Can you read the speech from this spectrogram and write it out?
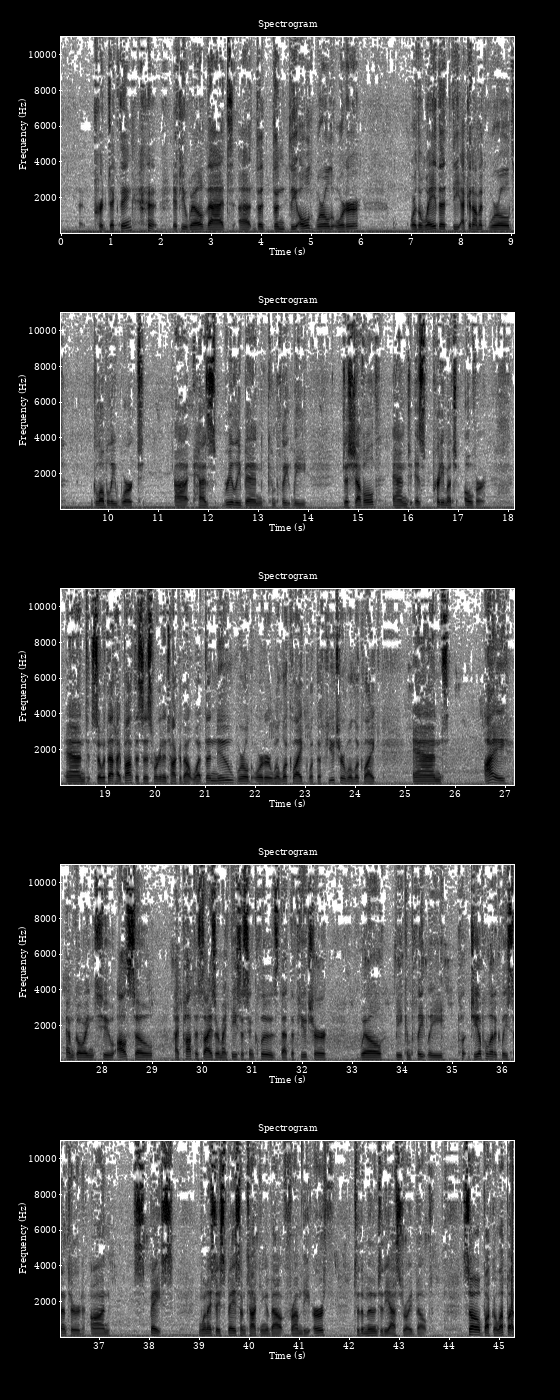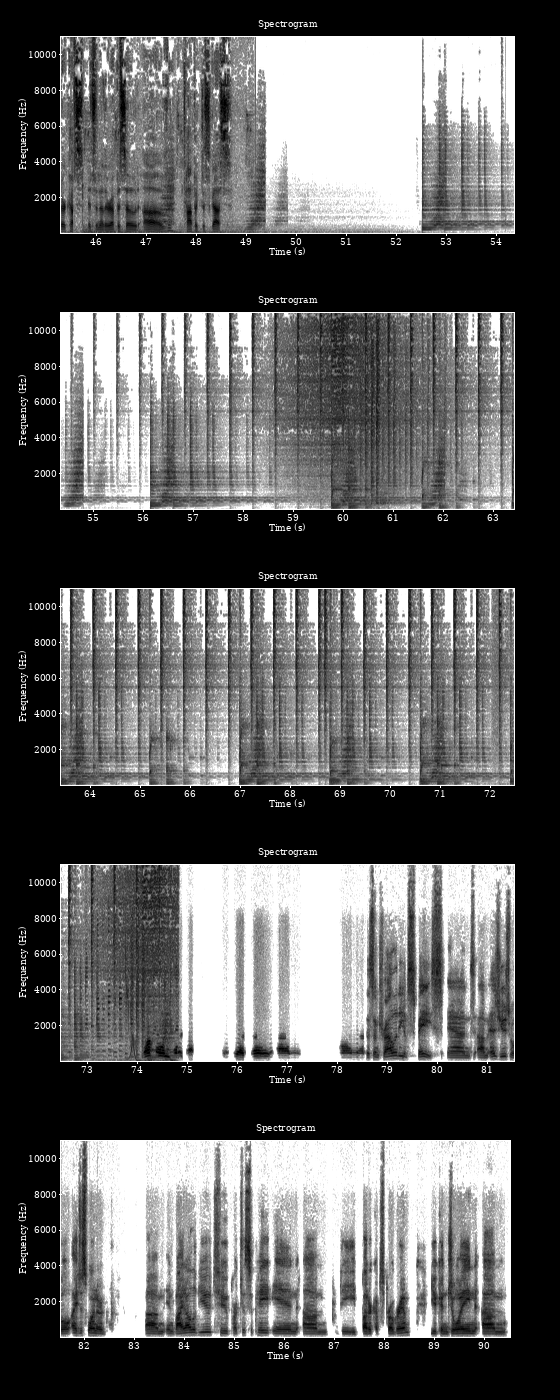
predicting, if you will, that uh, the, the, the old world order or the way that the economic world globally worked uh, has really been completely disheveled and is pretty much over. And so, with that hypothesis, we're going to talk about what the new world order will look like, what the future will look like. And I am going to also hypothesize or my thesis includes that the future will be completely geopolitically centered on space. When I say space, I'm talking about from the Earth to the moon to the asteroid belt. So, buckle up, Buttercups. It's another episode of Topic Discuss. Um, uh, the centrality of space. And um, as usual, I just want to um, invite all of you to participate in um, the Buttercups program. You can join um,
